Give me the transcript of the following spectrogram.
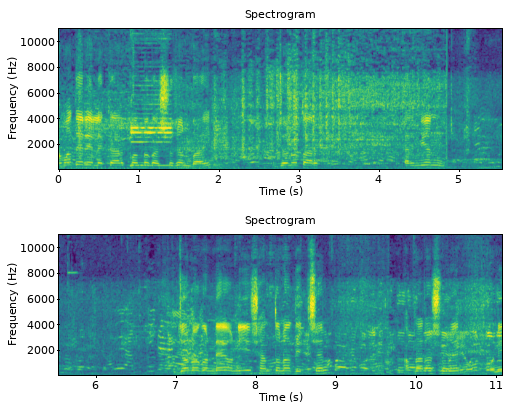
আমাদের এলাকার খন্দকার সুজন ভাই জনতার আর্মিয়ান জনগণে উনি সান্ত্বনা দিচ্ছেন। আপনারা শুনেন উনি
